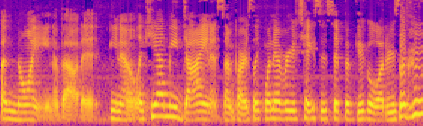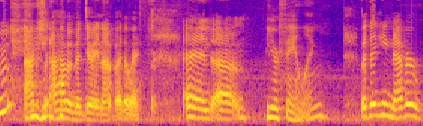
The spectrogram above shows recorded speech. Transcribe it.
annoying about it. You know, like he had me dying at some parts. Like whenever he takes a sip of giggle water, he's like, actually, I haven't been doing that by the way. And um, You're failing. But then he never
